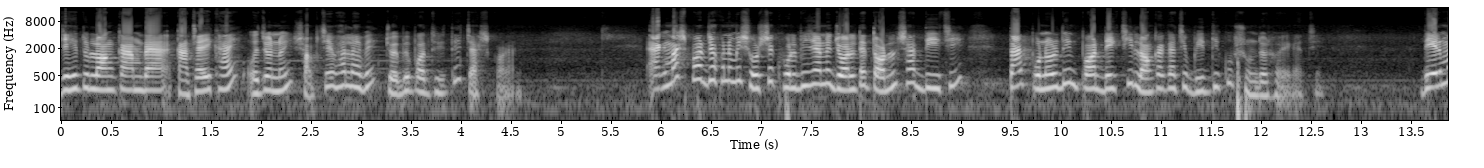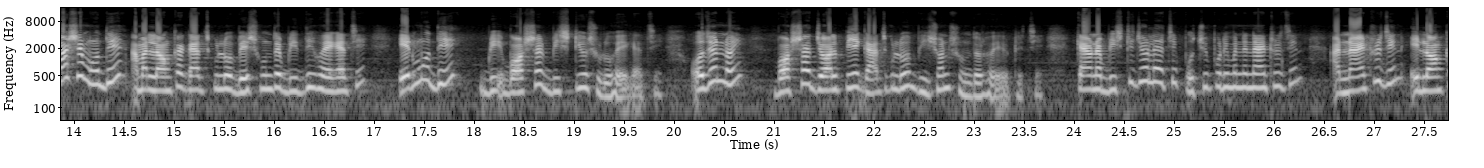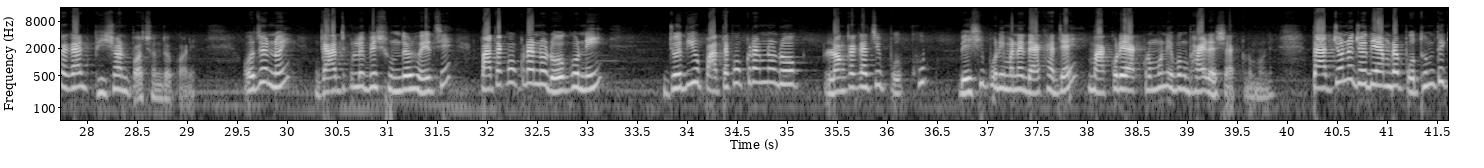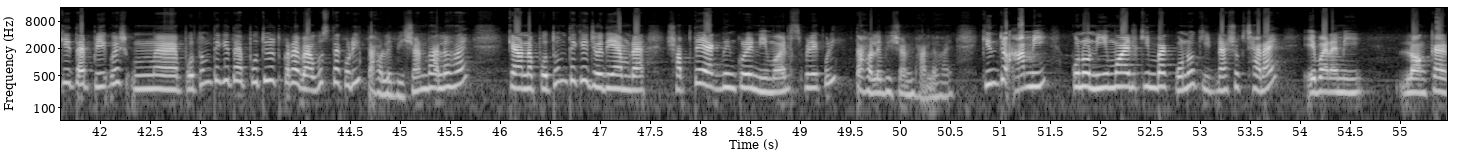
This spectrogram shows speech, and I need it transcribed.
যেহেতু লঙ্কা আমরা কাঁচাই খাই, ওজন্যই সবচেয়ে ভালো হবে জৈব পদ্ধতিতে চাষ করান এক মাস পর যখন আমি সর্ষে খোল ভিজানো জলটা তরল সার দিয়েছি তার পনেরো দিন পর দেখছি লঙ্কা গাছে বৃদ্ধি খুব সুন্দর হয়ে গেছে। দেড় মাসের মধ্যে আমার লঙ্কা গাছগুলো বেশ সুন্দর বৃদ্ধি হয়ে গেছে। এর মধ্যে বর্ষার বৃষ্টিও শুরু হয়ে গেছে। ওজন্যই বর্ষার জল পেয়ে গাছগুলো ভীষণ সুন্দর হয়ে উঠেছে। কেননা বৃষ্টির জলে আছে প্রচুর পরিমাণে নাইট্রোজেন আর নাইট্রোজেন এই লঙ্কা গাছ ভীষণ পছন্দ করে। ওজন্যই গাছগুলো বেশ সুন্দর হয়েছে। পাতা কোঁকড়ানো রোগও নেই। যদিও পাতা কোঁকড়ানো রোগ লঙ্কা গাছে খুব পরিমাণে দেখা যায় মাকড়ে আক্রমণ এবং ভাইরাস আক্রমণে। তার জন্য যদি আমরা প্রথম থেকে তার প্রিকোশ প্রথম থেকে তার প্রতিরোধ করার ব্যবস্থা করি, তাহলে ভীষণ ভালো হয়। কেননা প্রথম থেকে যদি আমরা সপ্তাহে একদিন করে নিম অয়েল স্প্রে করি, তাহলে ভীষণ ভালো হয়। কিন্তু আমি কোনো নিম অয়েল কিংবা কোনো কীটনাশক ছাড়াই এবার আমি লঙ্কার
